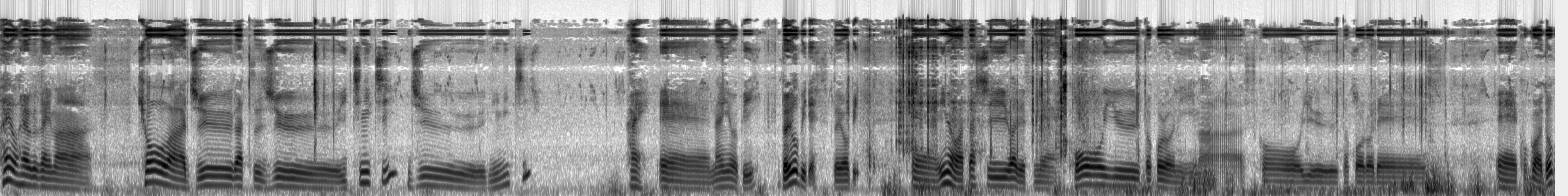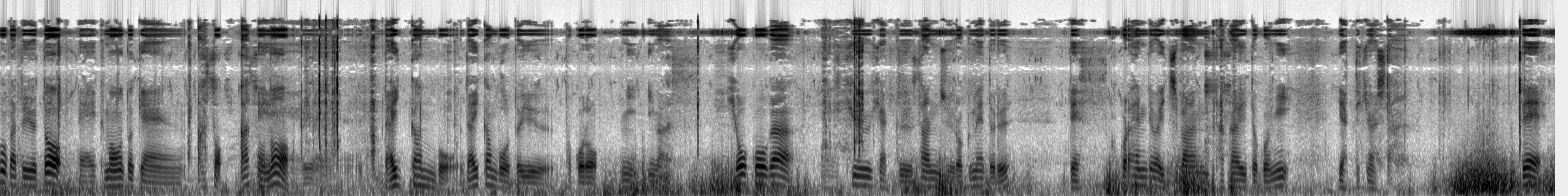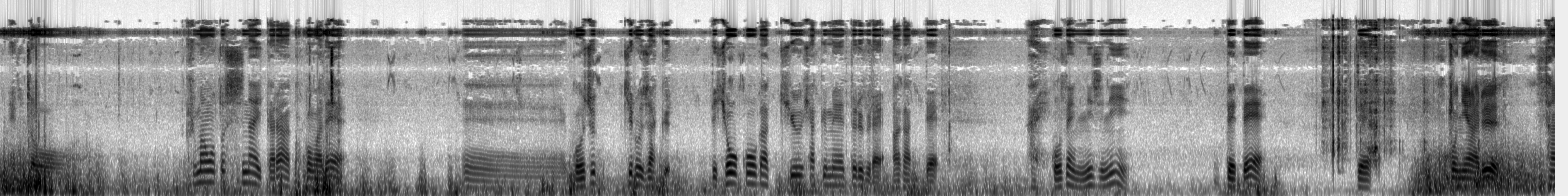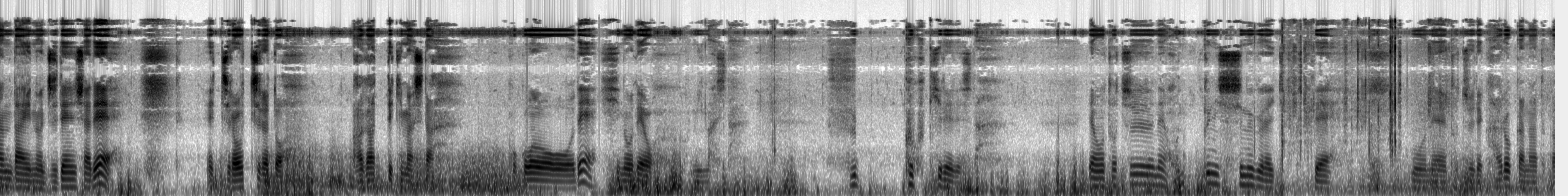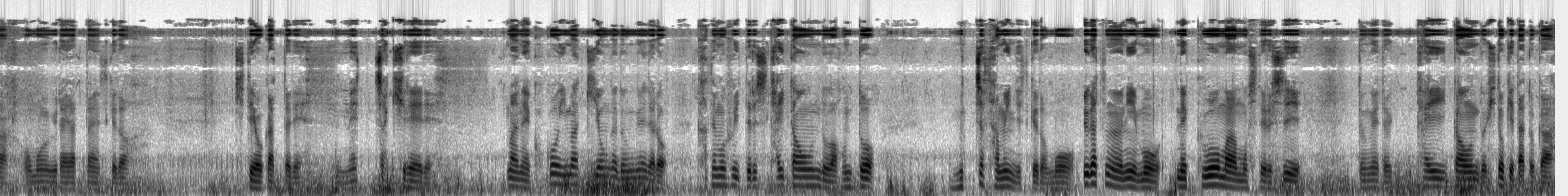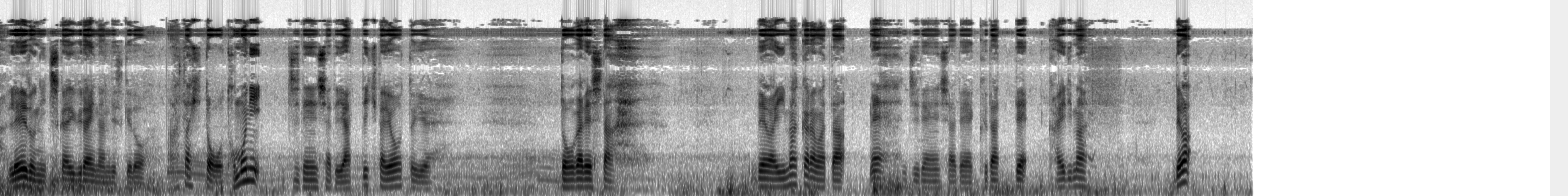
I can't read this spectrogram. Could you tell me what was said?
はい、おはようございます。今日は10月11日 ?12 日？はい、えー、何曜日？土曜日です、土曜日。えー、今私はですね、こういうところにいます。こういうところです。えー、ここはどこかというと、えー、熊本県阿蘇、阿蘇の、えー、大観峰、大観峰というところにいます。標高が、えー936メートルです。ここら辺では一番高いとこにやってきました。で、えっと、熊本市内からここまで、えー、50キロ弱。で、標高が900メートルぐらい上がって、はい、午前2時に出て、で、ここにある3台の自転車で、えっちらおっちらと上がってきました。ここで日の出を見ました。すっごく綺麗でした。いやもう途中ね、本当に死ぬぐらいきつくて、もうね、途中で帰ろうかなとか思うぐらいだったんですけど、来てよかったです。めっちゃ綺麗です。まあね、ここ今気温がどんぐらいだろう。風も吹いてるし、体感温度は本当むっちゃ寒いんですけども、10月なのにもうネックウォーマーもしてるし、どんぐらいだ体感温度1桁とか0度に近いぐらいなんですけど、朝日と共に自転車でやってきたよという動画でした。では今からまたね、自転車で下って帰ります。では、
